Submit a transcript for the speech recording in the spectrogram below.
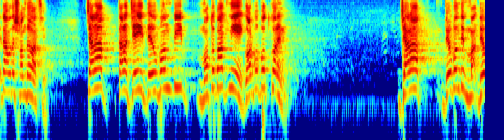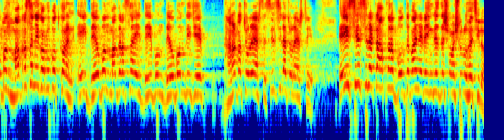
এটা আমাদের সন্দেহ আছে। যারা, তারা যেই দেওবন্দি মতবাদ নিয়ে গর্ববোধ করেন, যারা দেওবন্দি দেওবন্দ মাদ্রাসা নিয়ে গর্ববোধ করেন, এই দেওবন্দ মাদ্রাসা এই দেওবন্দ দেওবন্দি যে ধারাটা চলে আসছে, সিলসিলা চলে আসছে এই সিলসিলাটা আপনারা বলতে পারেন, এটা ইংরেজদের সময় শুরু হয়েছিল।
